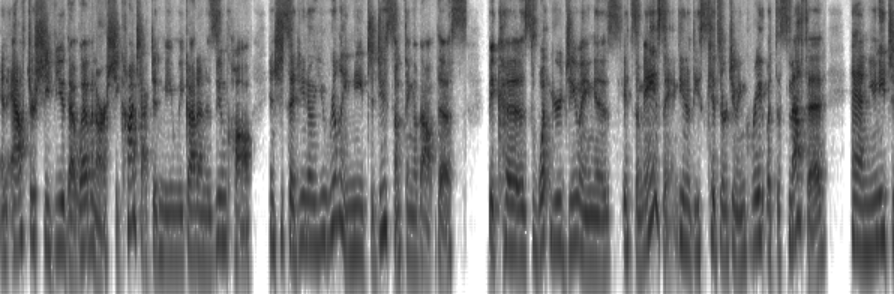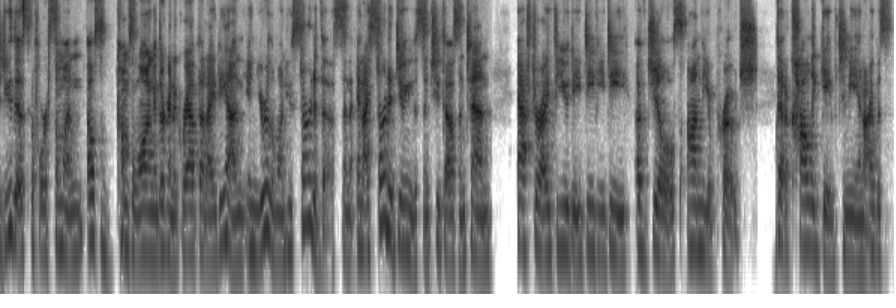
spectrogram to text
And after she viewed that webinar, she contacted me and we got on a Zoom call. And she said, You know, you really need to do something about this because what you're doing is it's amazing. You know, these kids are doing great with this method and you need to do this before someone else comes along and they're going to grab that idea and, and, you're the one who started this. And, and i started doing this in 2010 after i viewed a dvd of jill's on the approach that a colleague gave to me and i was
